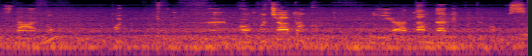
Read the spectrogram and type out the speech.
не знаю. Ну, по, е, по початок є, а там далі подивимося.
